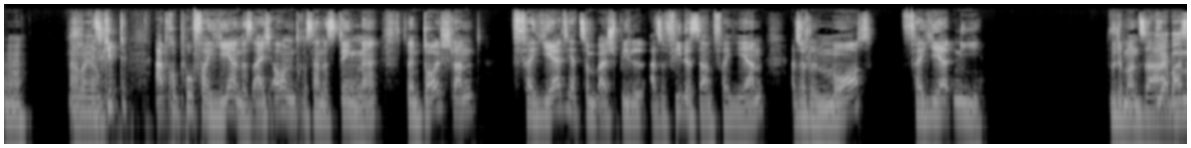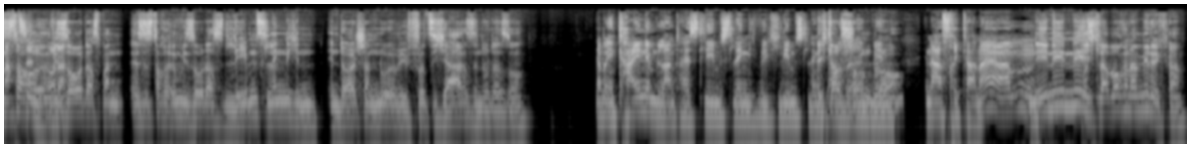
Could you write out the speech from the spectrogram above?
Ja. Aber ja. Es gibt, apropos Verjähren, das ist eigentlich auch ein interessantes Ding, ne? So in Deutschland verjährt ja zum Beispiel, also viele Sachen verjähren, also Mord verjährt nie. Würde man sagen. Ja, aber es ist doch Sinn, irgendwie oder? so, dass man, es ist doch irgendwie so, dass lebenslänglich in, in Deutschland nur irgendwie 40 Jahre sind oder so. Aber in keinem Land heißt lebenslänglich wirklich lebenslänglich. Ich glaube schon, Bro. In Afrika. Naja. Mh. Hm. Nee, nee, nee. Ich glaube auch in Amerika.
